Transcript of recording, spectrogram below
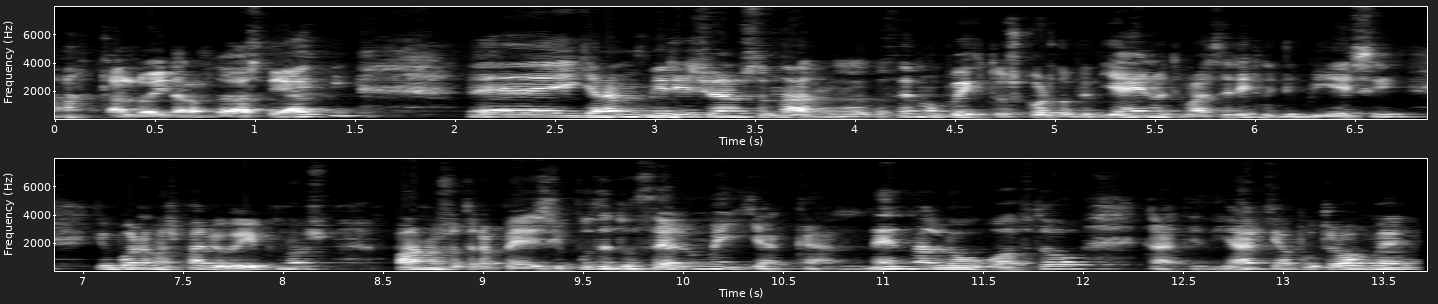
Καλό ήταν αυτό, αστείακι, ε, για να μην μυρίζει ο ένας τον άλλον. Αλλά το θέμα που έχει το σκόρδο, παιδιά, είναι ότι μας ρίχνει την πίεση και μπορεί να μας πάρει ο ύπνος πάνω στο τραπέζι, που δεν το θέλουμε για κανένα λόγο αυτό, κατά τη διάρκεια που τρώμε,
